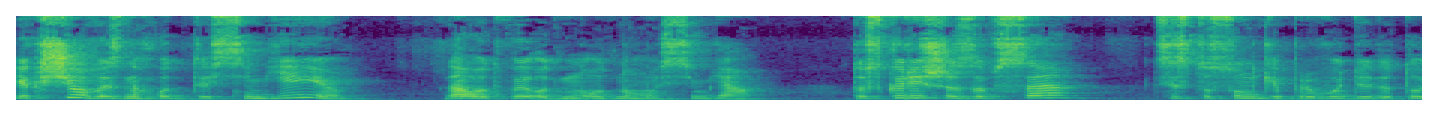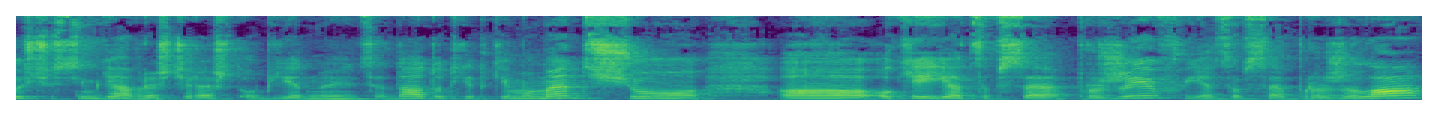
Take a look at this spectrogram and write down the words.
якщо ви знаходитесь з сім'єю, да, от ви один одному сім'я, то скоріше за все ці стосунки приводять до того, що сім'я, врешті-решт, об'єднується. Да? Тут є такий момент, що е, окей, я це все прожив, я це все прожила,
